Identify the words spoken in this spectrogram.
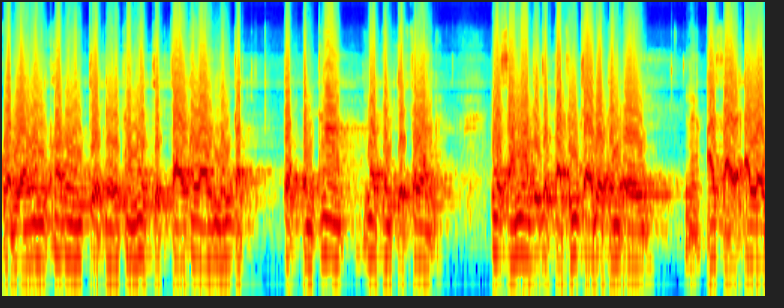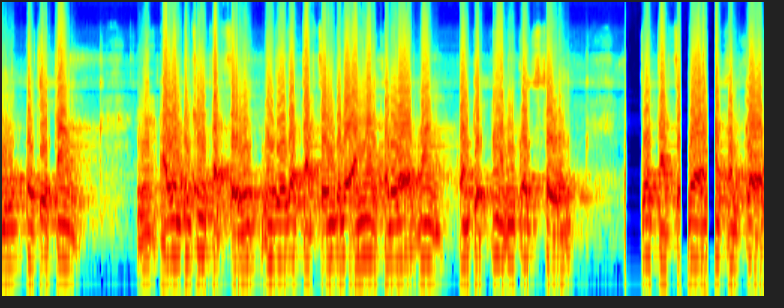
โกรธหลงมันครอบงำจิตหรือทำให้จิตใจของเราเหมือนกับตกเป็นทาสไม่เป็นอิสระไม่สามารถที่จะตัดสินใจด้วยตนเองนะอาศัยอารมณ์เป็นที่ตั้งนะอารมณ์เป็นเครื่องตัดสินบางทีก็ตัดสินไปด้วยอำนาจความโลภบ้างความผิดพลาดมันก็สูงจะตัดสินด้วยอำนาจความโกรธ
